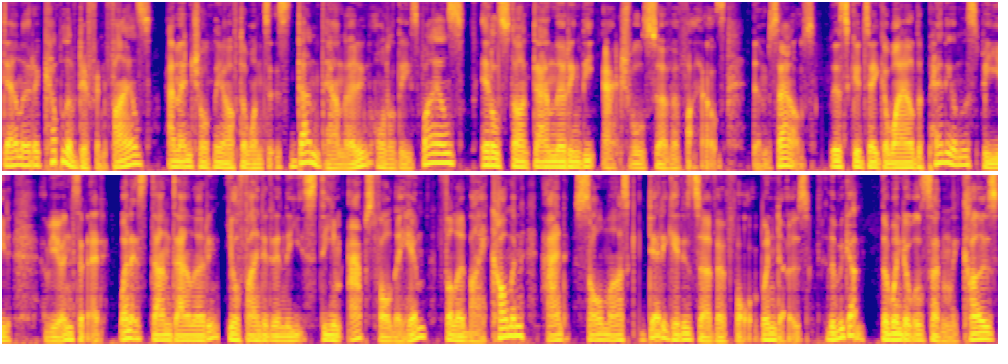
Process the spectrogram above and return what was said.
download a couple of different files and then shortly after once it's done downloading all of these files, it'll start downloading the actual server files themselves. This could take a while depending on the speed of your internet. When it's done downloading, you'll find it in the Steam apps folder here, followed by common and Soulmask dedicated server for Windows. There we go. The window will suddenly close,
